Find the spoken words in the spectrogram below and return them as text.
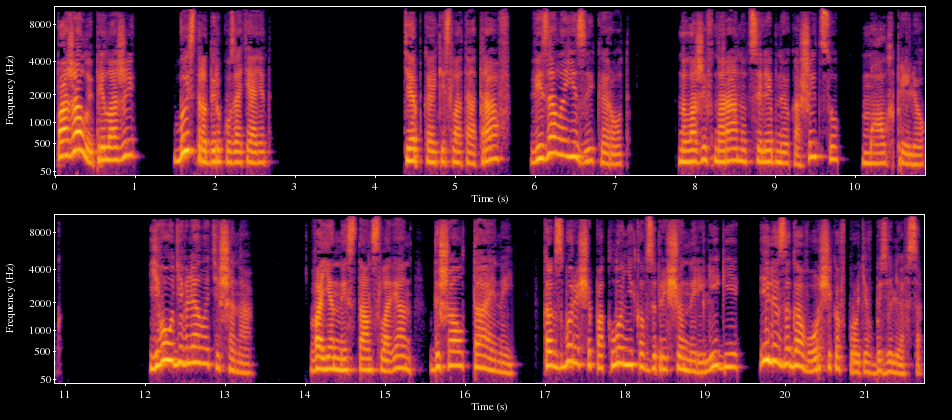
«Пожалуй, приложи, быстро дырку затянет». Терпкая кислота трав вязала язык и рот. Наложив на рану целебную кашицу, Малх прилег. Его удивляла тишина. Военный стан славян дышал тайной, как сборище поклонников запрещенной религии или заговорщиков против Базилевса.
